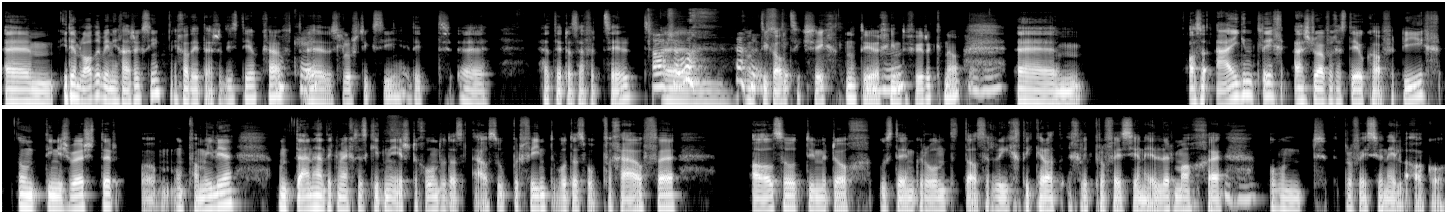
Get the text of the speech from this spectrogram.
Ähm, in dem Laden bin ich auch schon gewesen. Ich habe dort auch schon dein Deo gekauft. Okay. Äh, das war lustig. Gewesen. Dort äh, hat er das auch erzählt. Ah, schon? Ähm, und die ganze Geschichte natürlich mhm. in der genommen. Mhm. Ähm, also eigentlich hast du einfach ein Deo für dich und deine Schwester und die Familie. Und dann haben wir gemerkt, es gibt einen ersten Kunden, der das auch super findet, der das verkaufen will. Also tun wir doch aus dem Grund das richtig gerade ein bisschen professioneller machen mhm. und professionell angehen.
